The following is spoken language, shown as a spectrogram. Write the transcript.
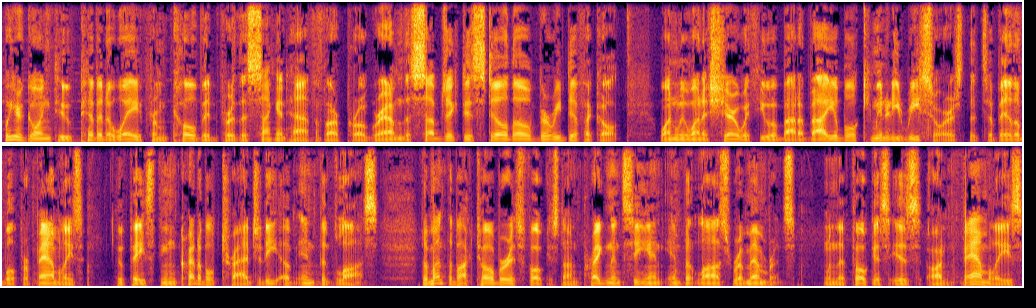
We are going to pivot away from COVID for the second half of our program. The subject is still, though, very difficult. One we want to share with you about a valuable community resource that's available for families who face the incredible tragedy of infant loss. The month of October is focused on pregnancy and infant loss remembrance, when the focus is on families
